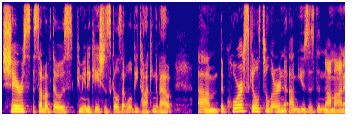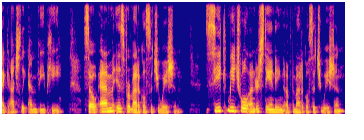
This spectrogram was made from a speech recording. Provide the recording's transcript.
shares some of those communication skills that we'll be talking about. Um, the core skills to learn um, uses the mnemonic, actually MVP. So M is for medical situation. Seek mutual understanding of the medical situation.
